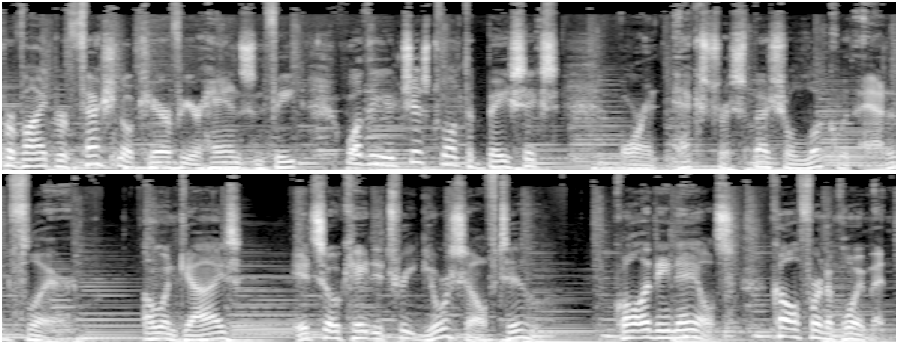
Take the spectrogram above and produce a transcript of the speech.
provide professional care for your hands and feet, whether you just want the basics or an extra special look with added flair. Oh, and guys, it's okay to treat yourself too. Quality Nails. Call for an appointment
